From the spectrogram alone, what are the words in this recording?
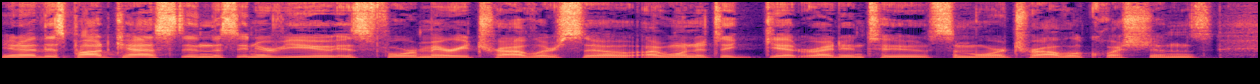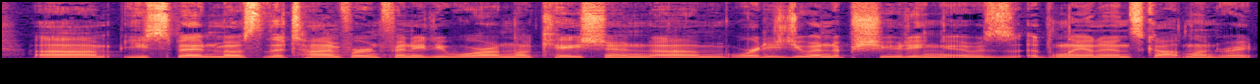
You know, this podcast and this interview is for Marriott Travelers, so I wanted to get right into some more travel questions. Um, you spent most of the time for Infinity War on location. Um, where did you end up shooting? It was Atlanta and Scotland, right?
